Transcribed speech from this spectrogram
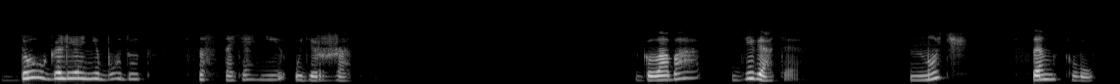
Долго ли они будут в состоянии удержаться? Глава 9. Ночь в Сен-Клу.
